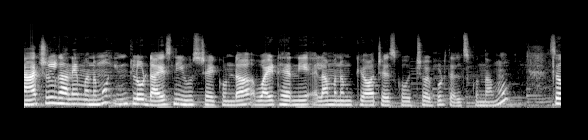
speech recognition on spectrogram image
న్యాచురల్గానే మనము ఇంట్లో డైస్ని యూస్ చేయకుండా వైట్ హెయిర్ని ఎలా మనం క్యూర్ చేసుకోవచ్చో ఇప్పుడు తెలుసుకుందాము. సో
